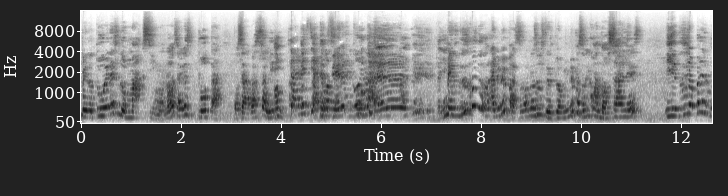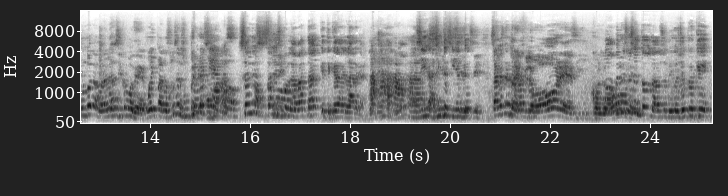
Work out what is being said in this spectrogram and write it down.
pero tú eres lo máximo, ¿no? O sea, eres puta, o sea, vas a salir y... Tal vez te acosan Si eres puta, eh. Ahí Pero entonces cuando, a mí me pasó, no sé ustedes, pero a mí me pasó que cuando sales, y entonces ya para el mundo laboral es así como de, güey, para nosotros eres un ¿Y ahora pendejo más. hago? Sales, sales con la bata que te queda larga, la neta, ¿no? Ajá, Así, así sí, te sientes. sí, sí. Sales entre flores y colores. No, pero eso es en todos lados, amigos. Yo creo que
